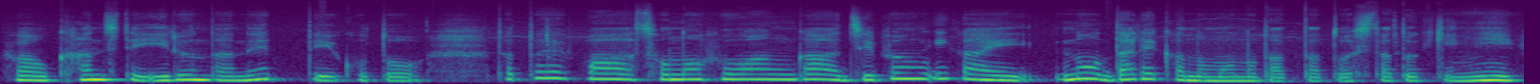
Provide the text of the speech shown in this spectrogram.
不安を感じているんだねっていうことを例えばその不安が自分以外の誰かのものだったとした時に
